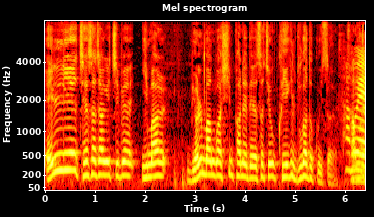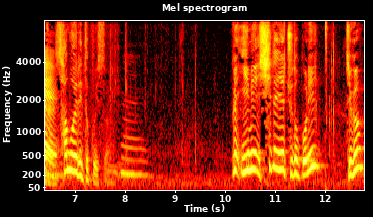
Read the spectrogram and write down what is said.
엘리의 제사장의 집에 임할 멸망과 심판에 대해서 지금 그 얘기를 누가 듣고 있어요? 사무엘. 사무엘이 듣고 있어요. 그러니까 이미 시대의 주도권이 지금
